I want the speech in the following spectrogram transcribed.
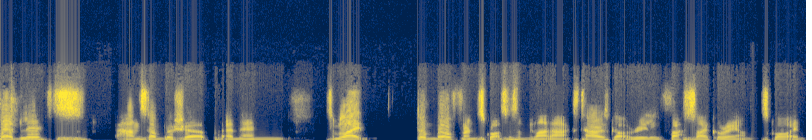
deadlifts, handstand push up, and then some like dumbbell front squats or something like that. Because Tara's got a really fast cycle rate on squatting.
